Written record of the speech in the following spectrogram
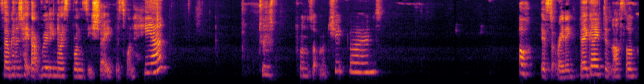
So I'm going to take that really nice bronzy shade, this one here to just bronze up my cheekbones. Oh, it stopped raining. There you go, didn't last long.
